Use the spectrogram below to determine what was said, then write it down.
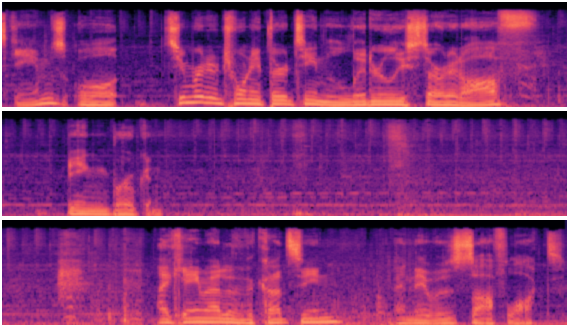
These games. Well, Tomb Raider 2013 literally started off being broken. I came out of the cutscene and it was soft locked.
